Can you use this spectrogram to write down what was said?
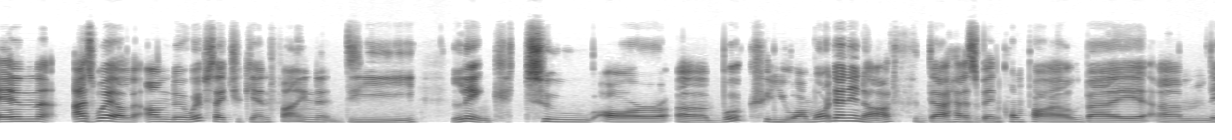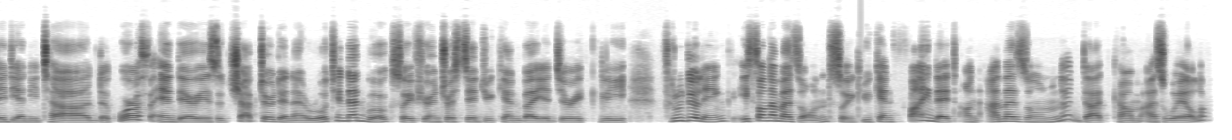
and as well, on the website, you can find the link to our uh, book, You Are More Than Enough, that has been compiled by um, Lady Anita Duckworth. And there is a chapter that I wrote in that book. So if you're interested, you can buy it directly through the link. It's on Amazon, so you can find it on Amazon.com as well.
